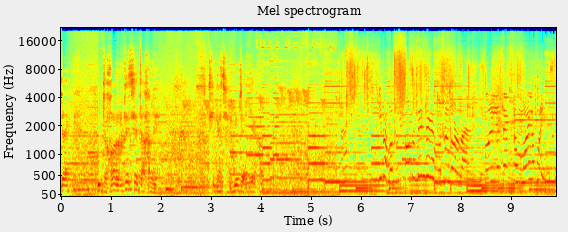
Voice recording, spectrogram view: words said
যাই ঝড় উঠেছে তাহলে। ঠিক আছে আমি যাই এখন। কি বাবা তুমি কতদিন থেকে গোসল করো না? শরীরে তো একদম ময়লা পড়ে গেছে।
